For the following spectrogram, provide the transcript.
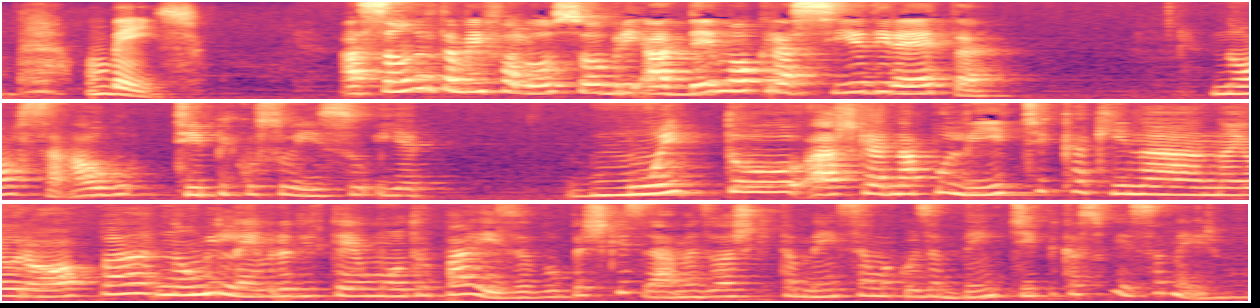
um beijo. A Sandra também falou sobre a democracia direta. Nossa, algo típico suíço e é muito. Acho que é na política aqui na, na Europa, não me lembro de ter um outro país. Eu vou pesquisar, mas eu acho que também isso é uma coisa bem típica suíça mesmo.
